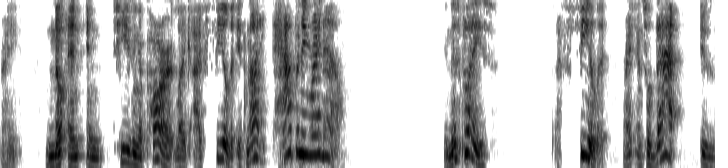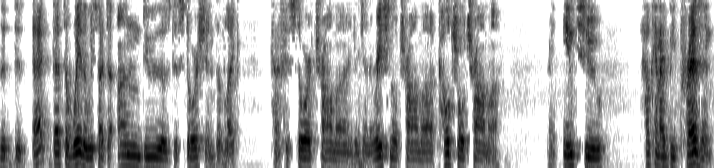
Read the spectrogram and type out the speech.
right? No, and and teasing apart, like I feel that it's not happening right now in this place, I feel it, right? And so that is the, that that's a way that we start to undo those distortions of like kind of historic trauma, intergenerational trauma, cultural trauma, right? Into how can I be present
